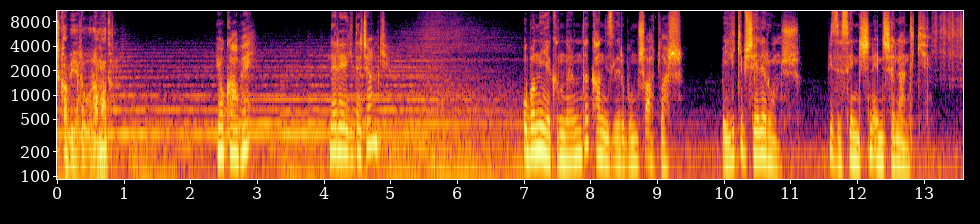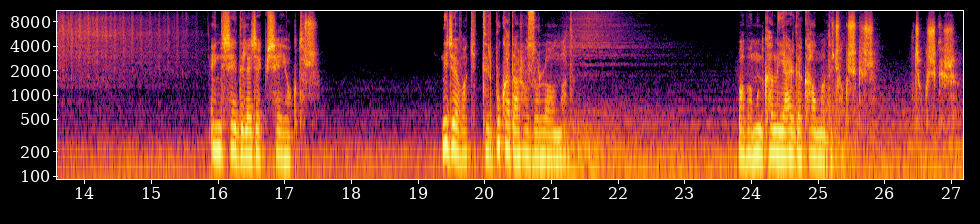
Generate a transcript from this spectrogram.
Başka bir yere uğramadın. Yok ağabey. Nereye gideceğim ki? Obanın yakınlarında kan izleri bulmuş Alplar. Belli ki bir şeyler olmuş. Biz de senin için endişelendik. Endişe edilecek bir şey yoktur. Nice vakittir bu kadar huzurlu olmadım. Babamın kanı yerde kalmadı çok şükür. Çok şükür.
